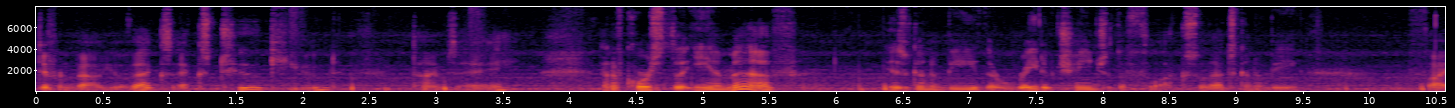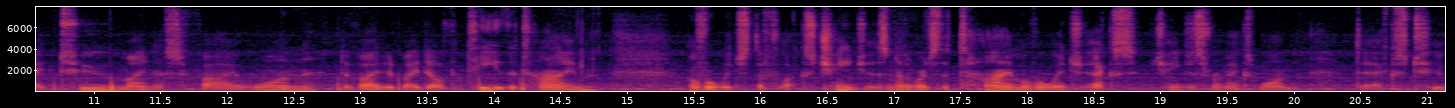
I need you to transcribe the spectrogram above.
different value of x, x2 cubed times a, and of course the EMF is going to be the rate of change of the flux, so that's going to be phi 2 minus phi 1 divided by delta t, the time over which the flux changes. In other words, the time over which x changes from x1 to x2.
